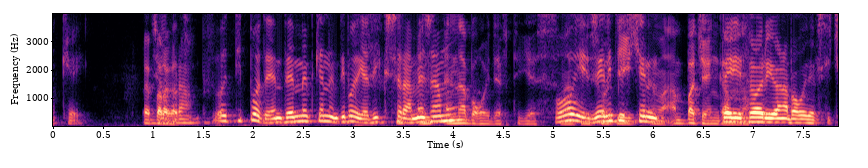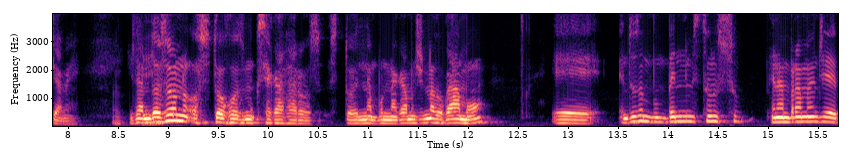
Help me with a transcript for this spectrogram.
οκ. Ε, Τίποτε, δεν με πιάνε τίποτε, γιατί ήξερα μέσα Είναι μου απογοητευτικές. Όχι, να πεις δεν ότι, υπήρχε ε, αν πάει και δεν κάνω. περιθώριο να απογοητεύσει τσάμε. Ήταν τόσο ο στόχος μου ξεκάθαρος στο να μπορώ να κάνω και να το κάνω. Ε, εν τούτο που μπαίνεις μες στο νου σου ένα πράγμα και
